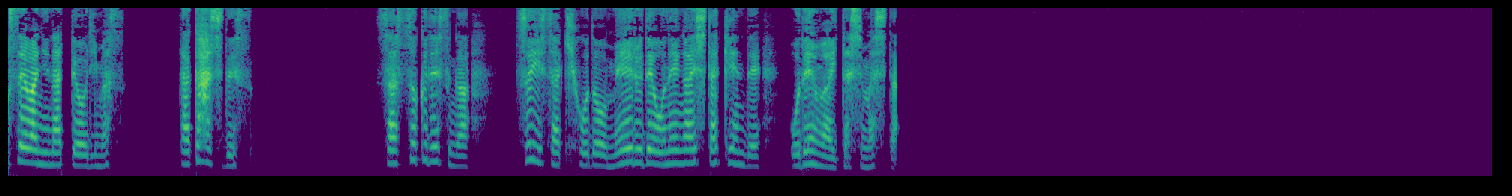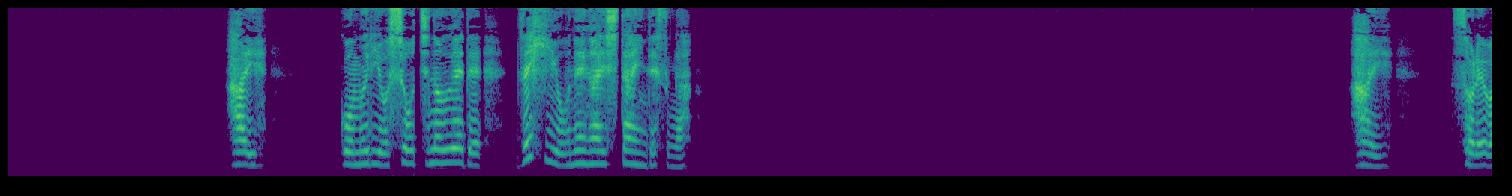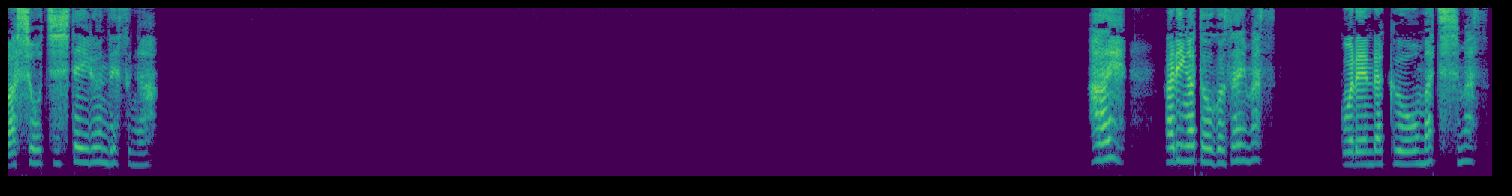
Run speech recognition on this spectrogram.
お世話になっております。高橋です。早速ですが、つい先ほどメールでお願いした件でお電話いたしました。はい、ご無理を承知の上でぜひお願いしたいんですが。はい、それは承知しているんですが。はい、ありがとうございます。ご連絡をお待ちします。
